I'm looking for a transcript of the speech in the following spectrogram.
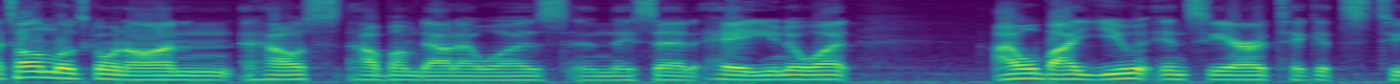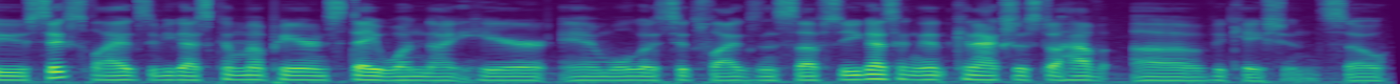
I told them what's going on and how how bummed out I was, and they said, "Hey, you know what? I will buy you and Sierra tickets to Six Flags if you guys come up here and stay one night here, and we'll go to Six Flags and stuff. So you guys can, can actually still have a vacation. So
